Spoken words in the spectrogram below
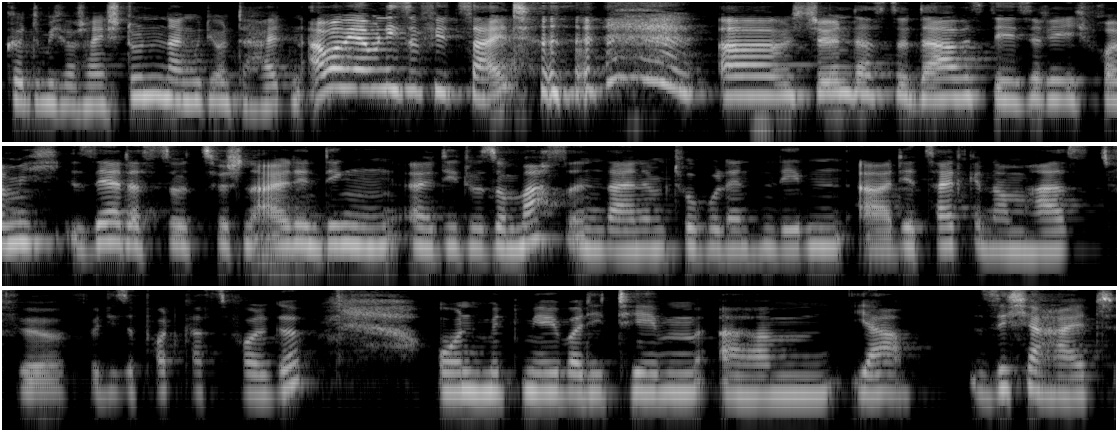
könnte mich wahrscheinlich stundenlang mit ihr unterhalten, aber wir haben nicht so viel Zeit. ähm, schön, dass du da bist, Desiree. Ich freue mich sehr, dass du zwischen all den Dingen, äh, die du so machst in deinem turbulenten Leben, äh, dir Zeit genommen hast für, für diese Podcast-Folge und mit mir über die Themen äh, ähm, ja, Sicherheit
